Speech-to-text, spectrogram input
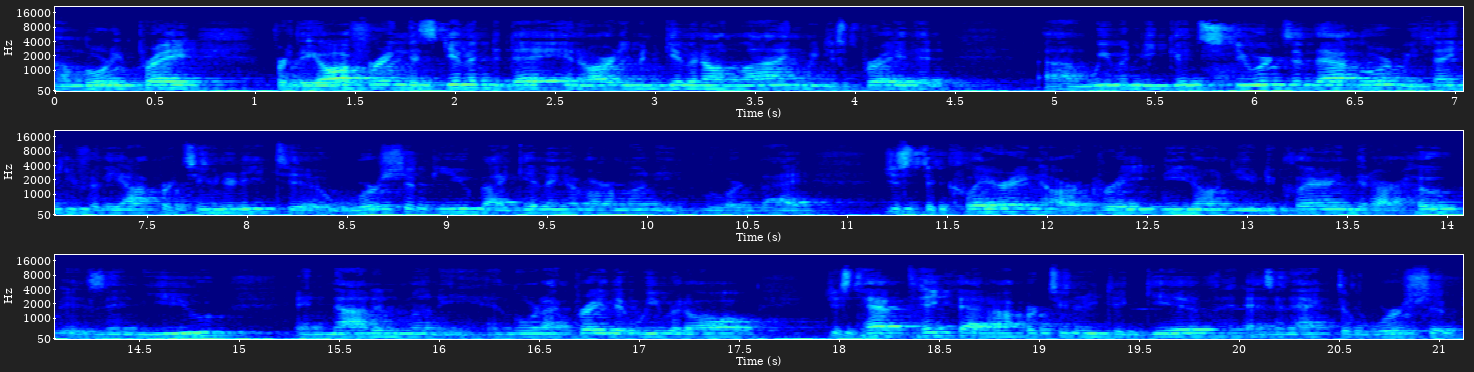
Um, Lord, we pray for the offering that's given today and already been given online. We just pray that um, we would be good stewards of that, Lord. We thank you for the opportunity to worship you by giving of our money, Lord, by just declaring our great need on you, declaring that our hope is in you and not in money. And Lord, I pray that we would all just have take that opportunity to give as an act of worship,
